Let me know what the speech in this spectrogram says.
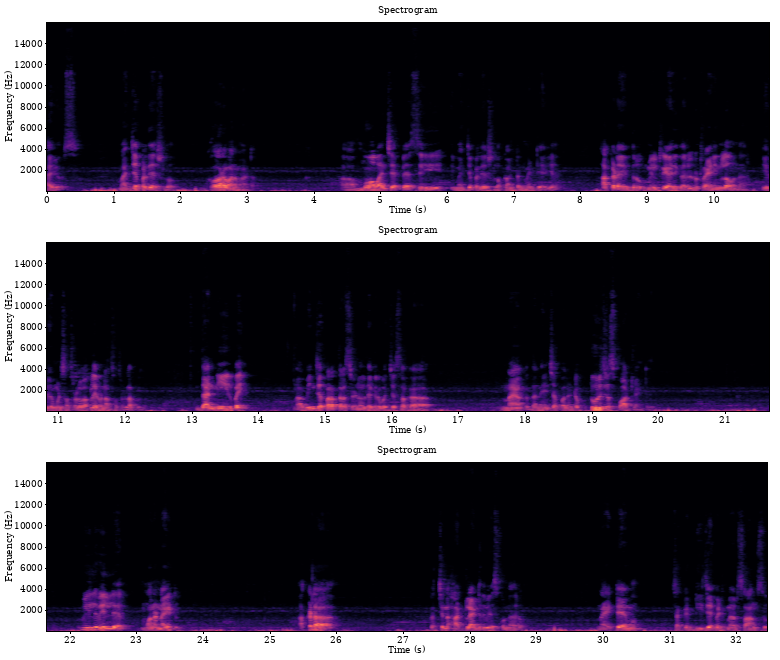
Highways. మధ్యప్రదేశ్లో ఘోరం అనమాట మోవ్ అని చెప్పేసి ఈ మధ్యప్రదేశ్లో కంటోన్మెంట్ ఏరియా. అక్కడ ఇద్దరు మిలిటరీ అధికారులు ట్రైనింగ్లో ఉన్నారు. ఇరవై మూడు సంవత్సరాల లోపల ఇరవై నాలుగు సంవత్సరాల లోపల దాని నియర్ బై వింజ పర్వతాల శ్రేణుల దగ్గర వచ్చేసి ఒక నా యొక్క దాన్ని ఏం చెప్పాలంటే ఒక టూరిజం స్పాట్ లాంటిది. వీళ్ళు వెళ్ళారు. మొన్న నైట్ అక్కడ ఒక చిన్న హట్ లాంటిది వేసుకున్నారు. నైట్ టైము చక్కగా డీజే పెట్టుకున్నారు సాంగ్స్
